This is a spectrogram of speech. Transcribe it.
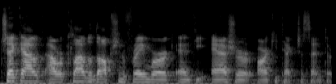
check out our Cloud Adoption Framework and the Azure Architecture Center.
